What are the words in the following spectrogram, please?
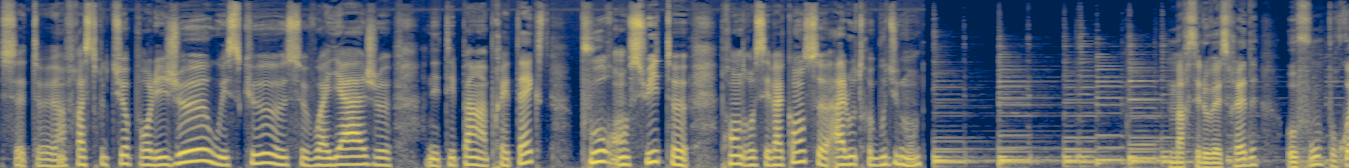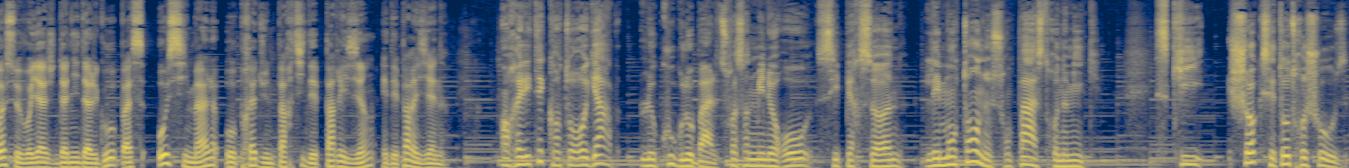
cette infrastructure pour les Jeux ou est-ce que ce voyage n'était pas un prétexte pour ensuite euh, prendre ses vacances à l'autre bout du monde. Marcelo Vesfred, au fond, pourquoi ce voyage d'Anne Hidalgo passe aussi mal auprès d'une partie des Parisiens et des Parisiennes? En réalité, quand on regarde le coût global, 60 000 euros, 6 personnes, les montants ne sont pas astronomiques. Ce qui choque, c'est autre chose.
